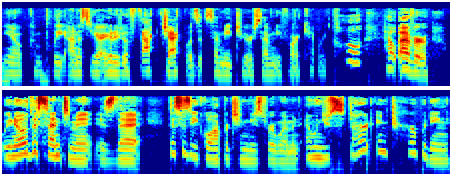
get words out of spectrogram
you know, complete honesty here, I got to do a fact check. Was it 72 or 74? I can't recall. However, we know the sentiment is that this is equal opportunities for women. And when you start interpreting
